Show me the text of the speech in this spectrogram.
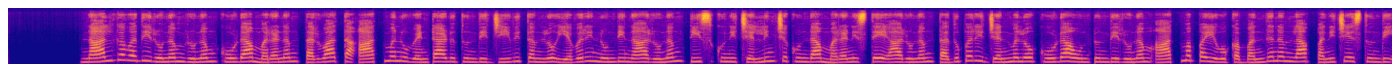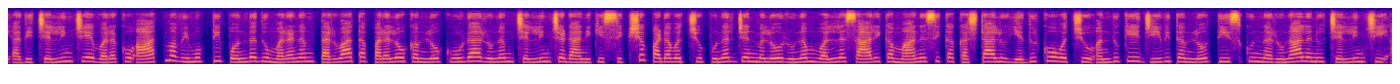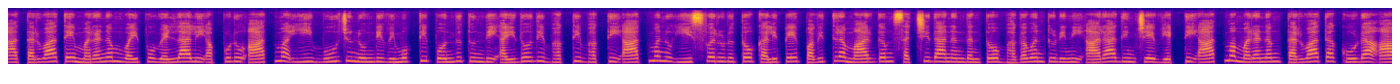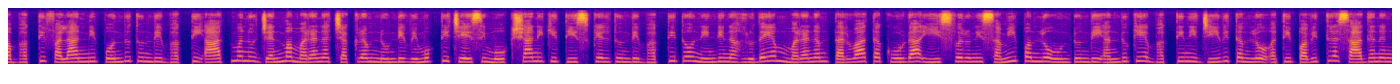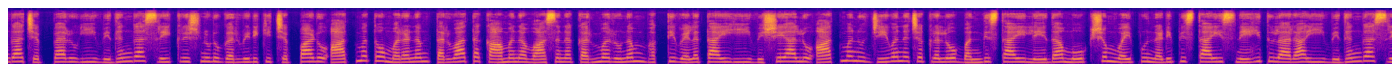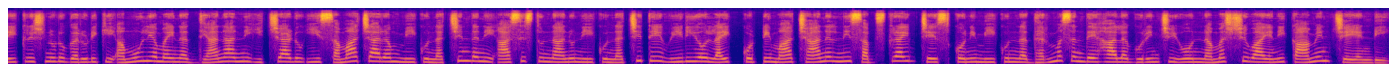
నాల్గవది రుణం రుణం కూడా మరణం తర్వాత ఆత్మను వెంటాడుతుంది జీవితంలో ఎవరి నుండి నా రుణం తీసుకుని చెల్లించకుండా మరణిస్తే ఆ రుణం తదుపరి జన్మలో కూడా ఉంటుంది. రుణం ఆత్మపై ఒక బంధనంలా పనిచేస్తుంది. అది చెల్లించే వరకు ఆత్మ విముక్తి పొందదు. మరణం తర్వాత పరలోకంలో కూడా రుణం చెల్లించడానికి శిక్ష పడవచ్చు. పునర్జన్మలో రుణం వల్ల శారీక మానసిక కష్టాలు ఎదుర్కోవచ్చు. అందుకే జీవితంలో తీసుకున్న రుణాలను చెల్లించి ఆ తర్వాతే మరణం వైపు వెళ్ళాలి. అప్పుడు ఆత్మ ఈ ఈ బూజు నుండి విముక్తి పొందుతుంది. ఐదోది భక్తి భక్తి ఆత్మను ఈశ్వరుడుతో కలిపే పవిత్ర మార్గం సచ్చిదానందంతో భగవంతుడిని ఆరాధించే వ్యక్తి ఆత్మ మరణం తర్వాత కూడా ఆ భక్తి ఫలాన్ని పొందుతుంది. భక్తి ఆత్మను జన్మ మరణ చక్రం నుండి విముక్తి చేసి మోక్షానికి తీసుకెళ్తుంది. భక్తితో నిండిన హృదయం మరణం తర్వాత కూడా ఈశ్వరుని సమీపంలో ఉంటుంది. అందుకే భక్తిని జీవితంలో అతి పవిత్ర సాధనంగా చెప్పారు. ఈ విధంగా శ్రీకృష్ణుడు గర్విడికి చెప్పాడు. ఆత్మతో మరణం తర్వాత కామన వాసన కర్మ రుణం భక్తి వెళతాయి. ఈ విషయాలు ఆత్మను జీవనచక్రలో బంధిస్తాయి లేదా మోక్షం వైపు నడిపిస్తాయి. స్నేహితులారా ఈ విధంగా శ్రీకృష్ణుడు గరుడికి అమూల్యమైన ధ్యానాన్ని ఇచ్చాడు. ఈ సమాచారం మీకు నచ్చిందని ఆశిస్తున్నాను. నీకు నచ్చితే వీడియో లైక్ కొట్టి మా ఛానల్ని సబ్స్క్రైబ్ చేసుకొని మీకున్న ధర్మ సందేహాల గురించి ఓ నమశివాయని కామెంట్ చేయండి.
